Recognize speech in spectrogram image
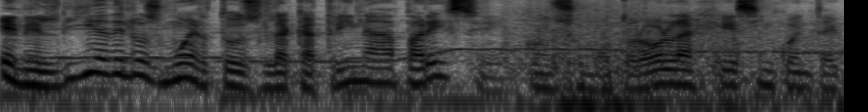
En el Día de los Muertos, la Catrina aparece. Con su Motorola G54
